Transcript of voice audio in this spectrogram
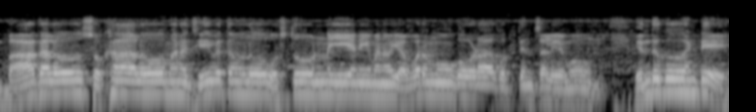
బాధలు సుఖాలు మన జీవితంలో వస్తూ ఉన్నాయి అని మనం ఎవ్వరము కూడా గుర్తించలేము. ఎందుకు అంటే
